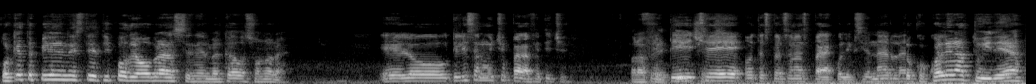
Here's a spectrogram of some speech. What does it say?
¿Por qué te piden este tipo de obras en el mercado de Sonora? Eh, lo utilizan mucho para fetiche para fetiche, otras personas para coleccionarla. ¿Cuál era tu idea?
